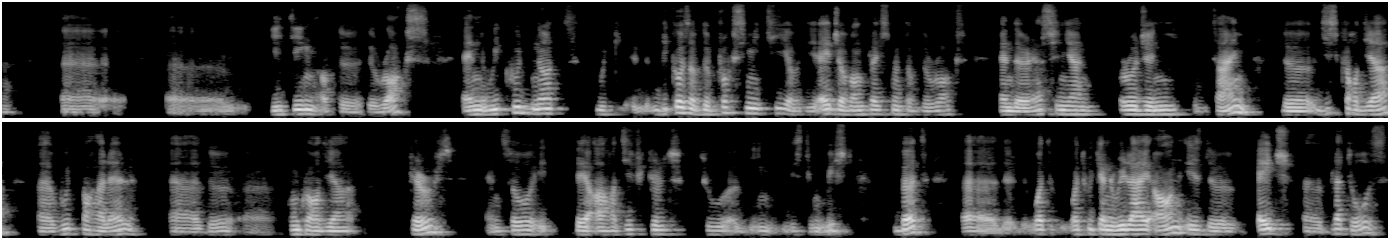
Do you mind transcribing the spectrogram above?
uh, uh, uh, heating of the, the rocks. And we could not, we, because of the proximity of the age of emplacement of the rocks and the Hercynian orogeny in time, the Discordia would parallel the Concordia curves. And so it, they are difficult to uh, be distinguished. But uh, the, what, what we can rely on is the age uh, plateaus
